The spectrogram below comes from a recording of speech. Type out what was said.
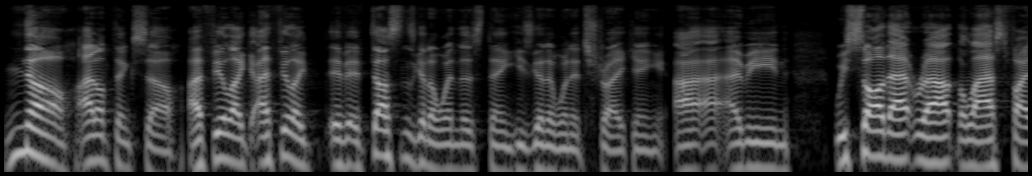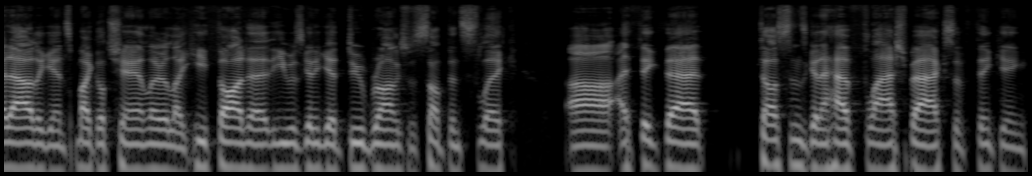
No, I don't think so. I feel like I feel like if, if Dustin's gonna win this thing, he's gonna win it striking. I I mean, we saw that route the last fight out against Michael Chandler. Like he thought that he was going to get Do Bronx with something slick. Uh, I think that Dustin's going to have flashbacks of thinking,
